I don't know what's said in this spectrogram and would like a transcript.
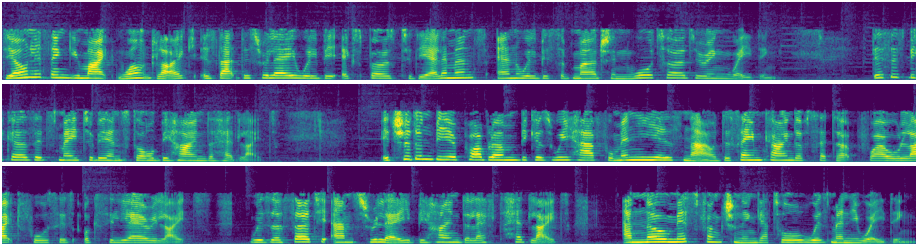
The only thing you might won't like is that this relay will be exposed to the elements and will be submerged in water during wading. This is because it's made to be installed behind the headlight. It shouldn't be a problem because we have for many years now the same kind of setup for our light forces auxiliary lights with a 30 amps relay behind the left headlight and no misfunctioning at all with many wading.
